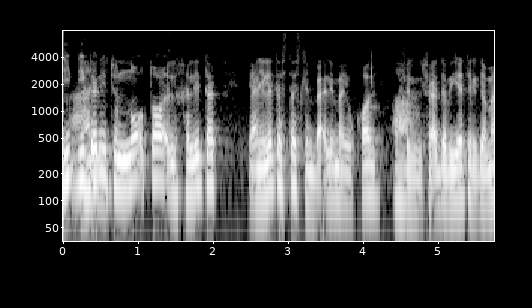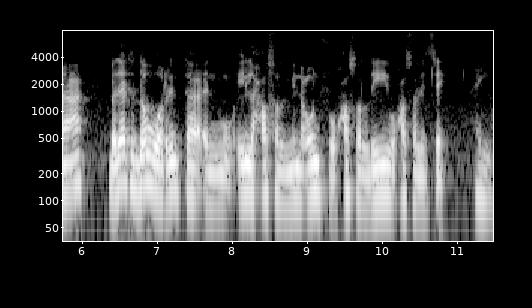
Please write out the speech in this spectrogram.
دي دي عن- كانت النقطة اللي خلتك يعني لا تستسلم بقى لما يقال آه. في في أدبيات الجماعة. بدأت تدور أنت إنه إيه اللي حصل من عنف وحصل ليه وحصل إزاي. أيوه.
